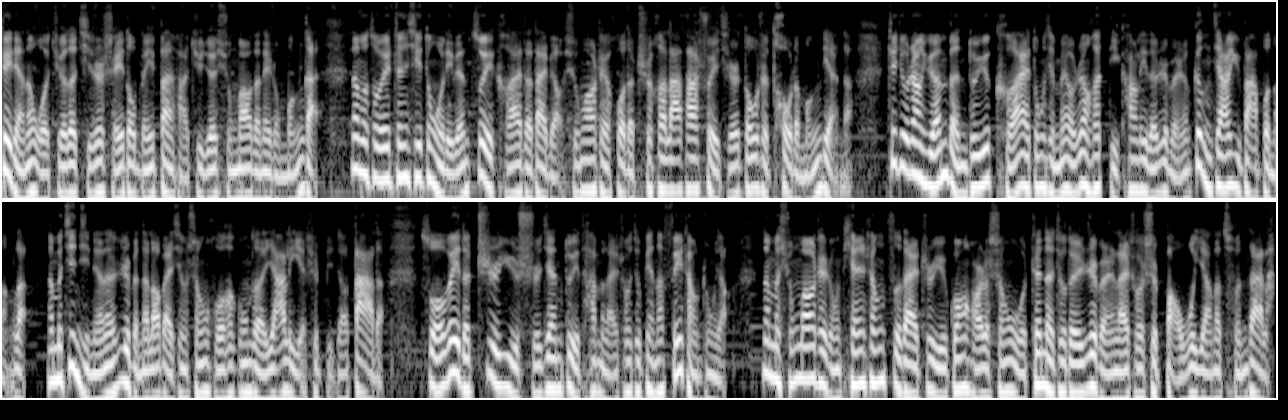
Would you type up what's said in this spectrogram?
这点呢，我觉得其实谁都没办法拒绝熊猫的那种萌感。那么作为珍稀动物里边最可爱的代表，熊猫这货的吃喝拉撒睡其实都是透着萌点的，这就让原本对于可爱东西没有任何抵抗力的日本人更加欲罢不能了。那么近几年呢，日本的老百姓生活和工作的压力也是比较大的，所谓的治愈时间对他们来说就变得非常重要。那么熊猫。这种天生自带治愈光环的生物，真的就对日本人来说是宝物一样的存在了。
